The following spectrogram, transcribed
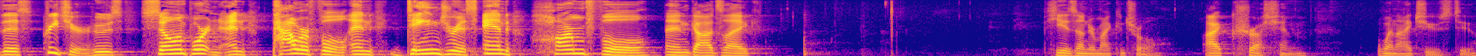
this creature who's so important and powerful and dangerous and harmful. And God's like, He is under my control. I crush him when I choose to.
